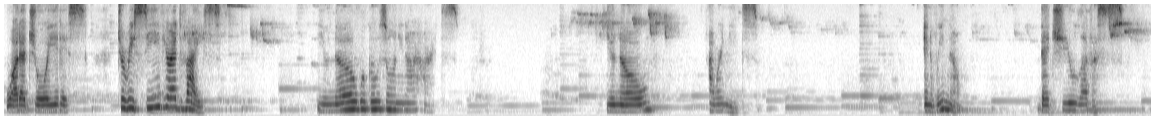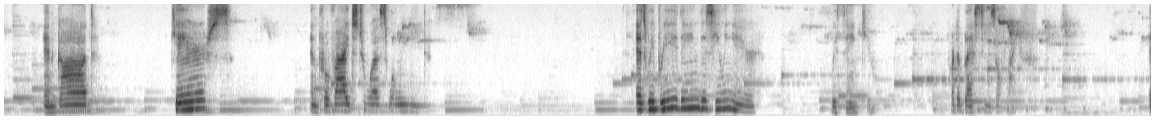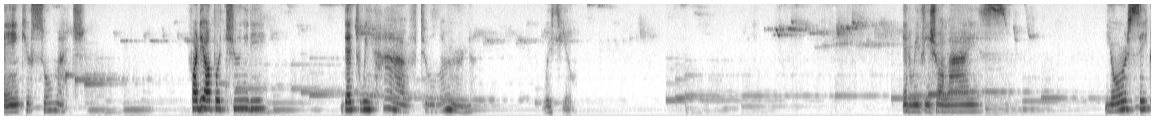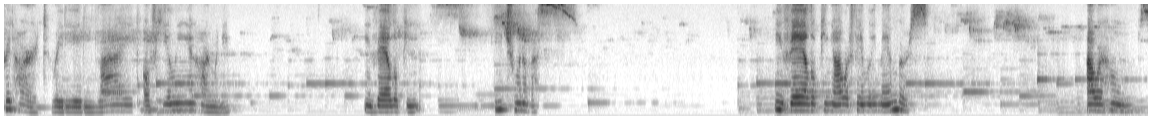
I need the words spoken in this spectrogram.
what a joy it is to receive your advice. You know what goes on in our hearts. You know our needs. And we know that you love us and God cares and provides to us what we need. As we breathe in this healing air, we thank you for the blessings of life. Thank you so much for the opportunity that we have to learn with you. and we visualize your sacred heart radiating light of healing and harmony, enveloping each one of us, enveloping our family members, our homes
